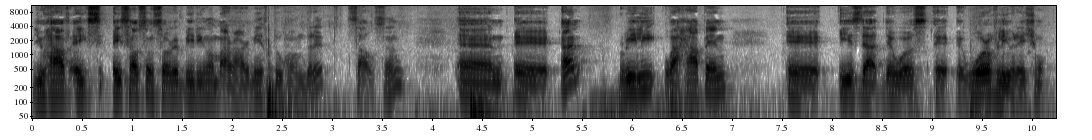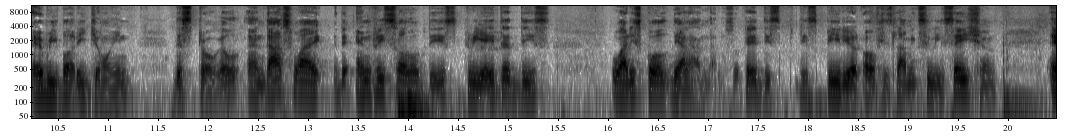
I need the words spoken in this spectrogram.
you have 8,000 soldiers beating on an army of 200,000. And, uh, and really what happened uh, is that there was a, a war of liberation. Everybody joined the struggle. And that's why the end result of this created this, what is called the Al-Andalus, okay? This, this period of Islamic civilization uh,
